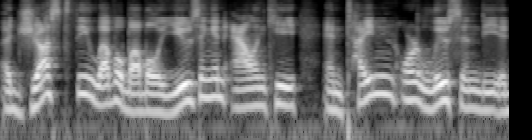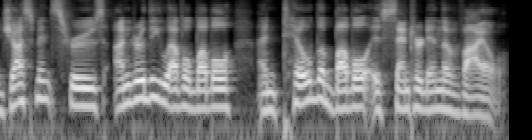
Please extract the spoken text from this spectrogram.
adjust the level bubble using an Allen key and tighten or loosen the adjustment screws under the level bubble until the bubble is centered in the vial.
